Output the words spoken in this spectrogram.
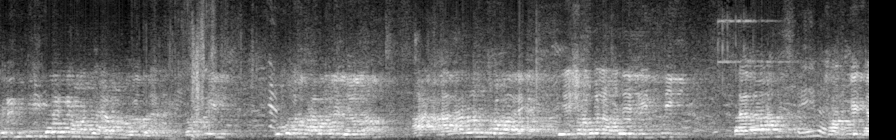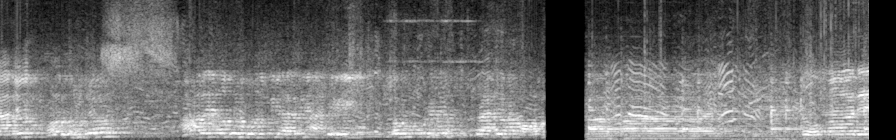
পৃথিবীটাকে আমাদের আনন্দ দেয় সত্যি উপস্থাপনের জন্য আর সাধারণ সভায় এই সকল আমাদের ঋত্বিক দাদা সেই ব্যাপার। সঙ্গে অধৈর্য আমাদের মধ্যে উপস্থিত আছেন আজকে এই সম্পূর্ণ তোমারে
